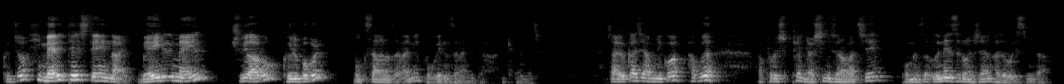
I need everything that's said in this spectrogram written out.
그죠? He meditates day and night 매일매일 주야로 그 율법을 묵상하는 사람이 복 있는 사람이다 이렇게 되는 거죠. 자 여기까지 합니다. 하고요. 앞으로 10편 열심히 저랑 같이 보면서 은혜스러운 시간 가져보겠습니다.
